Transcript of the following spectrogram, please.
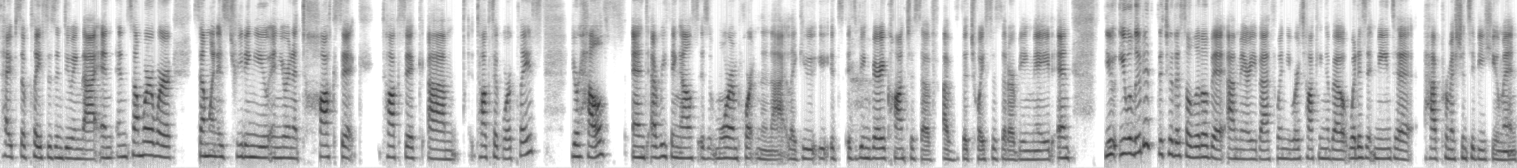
types of places in doing that. And and somewhere where someone is treating you and you're in a toxic toxic um, toxic workplace your health and everything else is more important than that. Like you it's it's being very conscious of of the choices that are being made. And you you alluded to this a little bit, um, Mary Beth, when you were talking about what does it mean to have permission to be human.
